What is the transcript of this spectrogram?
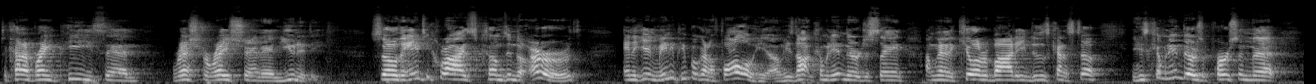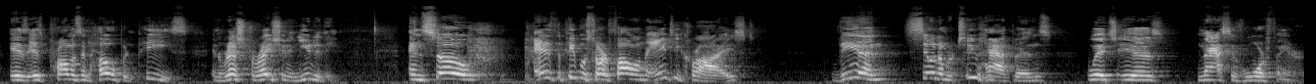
to kind of bring peace and restoration and unity. So the Antichrist comes into earth, and again, many people are going to follow him. He's not coming in there just saying, I'm going to kill everybody and do this kind of stuff. He's coming in there as a person that is, is promising hope and peace and restoration and unity. And so, as the people start following the Antichrist, then seal number two happens, which is massive warfare.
